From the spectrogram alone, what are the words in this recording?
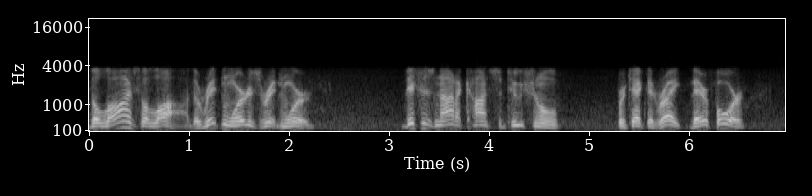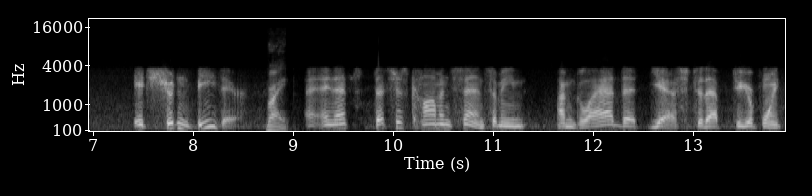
the law is the law. The written word is the written word. This is not a constitutional protected right. Therefore, it shouldn't be there. Right. And that's that's just common sense. I mean, I'm glad that yes, to that to your point,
